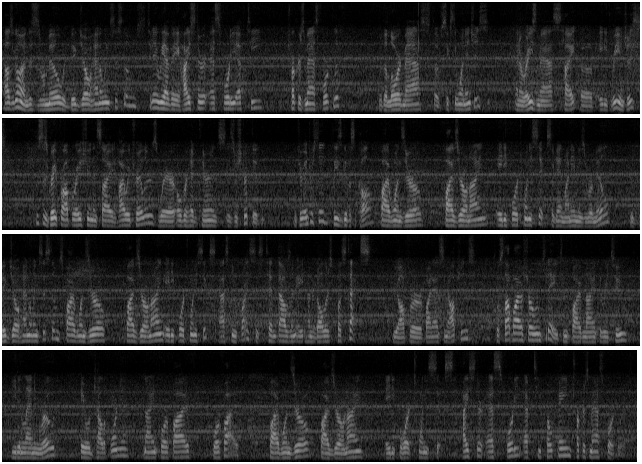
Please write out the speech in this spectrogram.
How's it going? This is Ramil with Big Joe Handling Systems. Today we have a Hyster S40 FT trucker's mast forklift with a lowered mast of 61 inches and a raised mast height of 83 inches. This is great for operation inside highway trailers where overhead clearance is restricted. If you're interested, please give us a call 510-509-8426. Again, my name is Ramil with Big Joe Handling Systems 510 509-8426. Asking price is $10,800 plus tax. We offer financing options, so stop by our showroom today, 25932 Eden Landing Road, Hayward, California, 94545. 510-509-8426. Hyster S40 FT Propane Trucker's Mast Forklift.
